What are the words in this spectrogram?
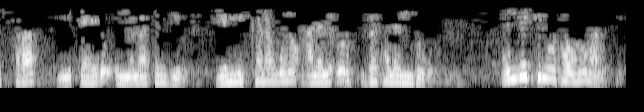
እስራት የሚካሄደው إنما تنزل የሚከናወነው على العرف በተለምዶ ነው። እንደ ችሎታው ነው ማለት ነው።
